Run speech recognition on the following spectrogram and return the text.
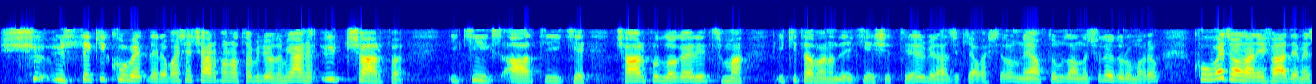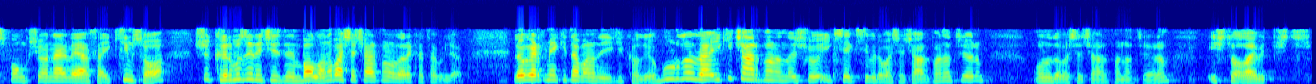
şu üstteki kuvvetleri başa çarpan atabiliyordum. Yani 3 çarpı 2x artı 2 çarpı logaritma 2 tabanında 2 eşittir. Birazcık yavaşlayalım. Ne yaptığımız anlaşılıyordur umarım. Kuvvet olan ifademiz fonksiyonel veya sayı kimse o. Şu kırmızı ile çizdiğim balonu başa çarpan olarak atabiliyorum. Logaritma 2 tabanında 2 kalıyor. Burada da 2 çarpanında şu x eksi 1'i başa çarpan atıyorum. Onu da başa çarpan atıyorum. İşte olay bitmiştir.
